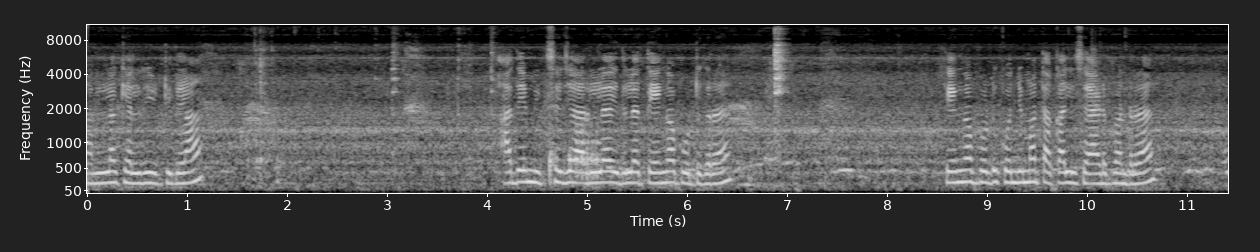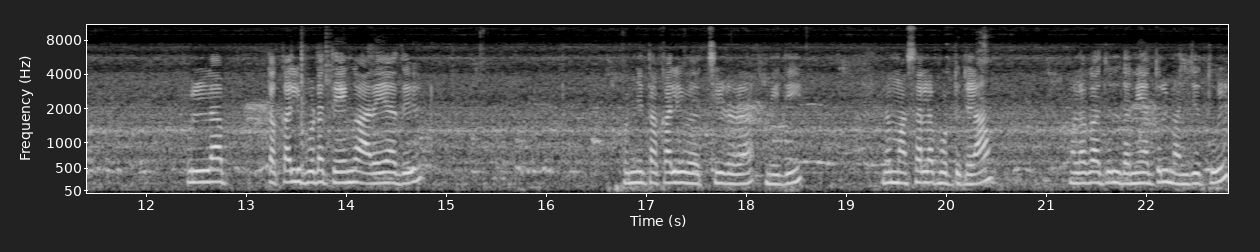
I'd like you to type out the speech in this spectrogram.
நல்லா கிளறி விட்டுக்கலாம். அதே மிக்சர் ஜாரில் இதில் தேங்காய் போட்டுக்கிறேன். தேங்காய் போட்டு கொஞ்சமாக தக்காளி ஆட் பண்ணுறேன் ஃபுல்லாக தக்காளி போட்டால் தேங்காய் அரையாது. கொஞ்சம் தக்காளி வச்சிடுறேன் மீதி. இந்த மசாலா போட்டுக்கலாம். மிளகாத்தூள் தனியாத்தூள் மஞ்சத்தூள்.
